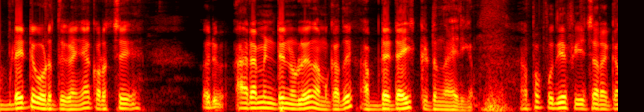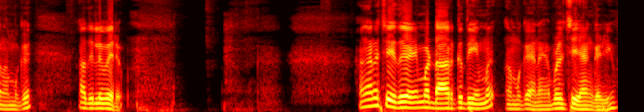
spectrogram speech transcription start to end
അപ്ഡേറ്റ് കൊടുത്തു കഴിഞ്ഞാൽ കുറച്ച് ഒരു അര മിനിറ്റിനുള്ളിൽ നമുക്കത് അപ്ഡേറ്റായി കിട്ടുന്നതായിരിക്കും. അപ്പോൾ പുതിയ ഫീച്ചറൊക്കെ നമുക്ക് അതിൽ വരും. അങ്ങനെ ചെയ്ത് കഴിയുമ്പോൾ ഡാർക്ക് തീം നമുക്ക് എനേബിൾ ചെയ്യാൻ കഴിയും.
